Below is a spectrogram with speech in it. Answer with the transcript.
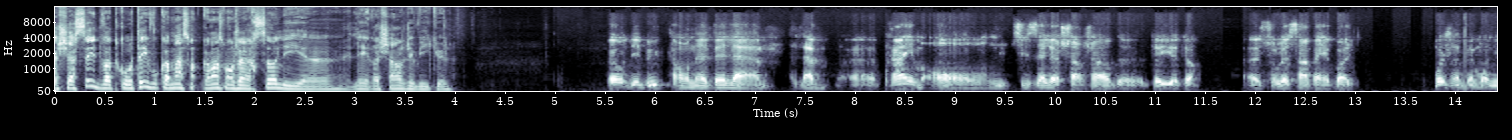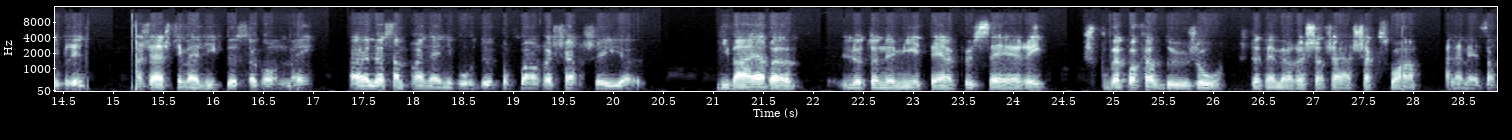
Chassé, de votre côté, vous, comment, comment est-ce qu'on gère ça, les, euh, les recharges des véhicules? Ben, au début, quand on avait la, la Prime, on utilisait le chargeur de Toyota sur le 120 volts. Moi, j'avais mon hybride. Quand j'ai acheté ma livre de seconde main, là, ça me prenait un niveau 2 pour pouvoir recharger. L'hiver, l'autonomie était un peu serrée. Je ne pouvais pas faire deux jours. Je devais me recharger à chaque soir à la maison.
